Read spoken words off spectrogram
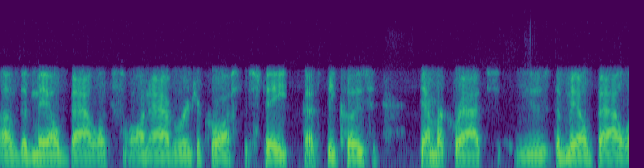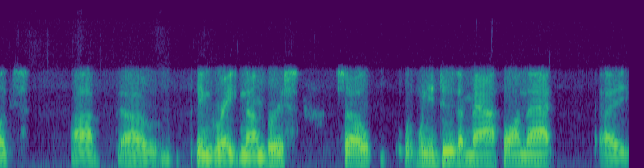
of the mailed ballots on average across the state. That's because Democrats use the mailed ballots uh, uh, in great numbers. So when you do the math on that, uh,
